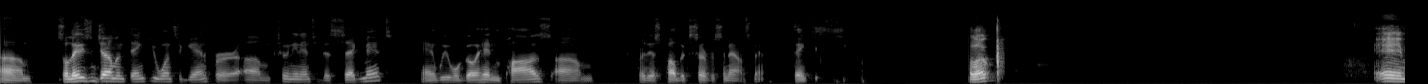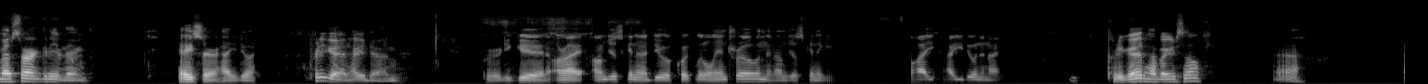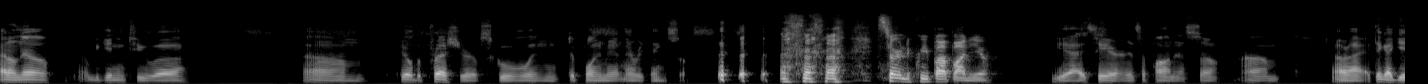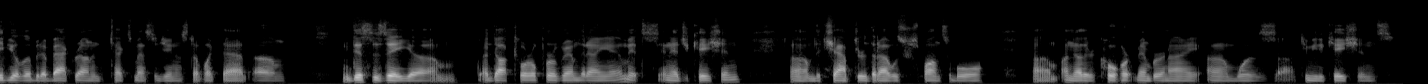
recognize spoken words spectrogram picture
Um, so, ladies and gentlemen, thank you once again for um, tuning into this segment. And we will go ahead and pause um, for this public service announcement. Thank you. Hello. Hey, Master. Good evening. Hey, sir. How you doing? Pretty good. How you doing? Pretty good. All right. I'm just gonna do a quick little intro, and then I'm just gonna. How how you doing tonight? Pretty good. How about yourself? Uh, I don't know. I'm beginning to uh, um, feel the pressure of school and deployment and everything. So starting to creep up on you. Yeah, it's here. It's upon us. So, um, all right. I think I gave you a little bit of background in the text messaging and stuff like that. Um, this is a um, a doctoral program that I am. It's in education. Um, the chapter that I was responsible, um, another cohort member and I um, was uh, communications.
